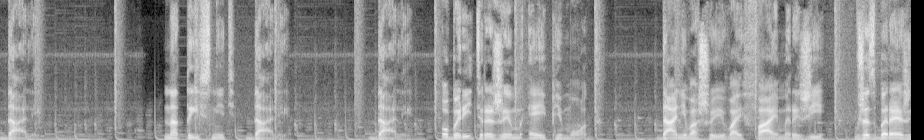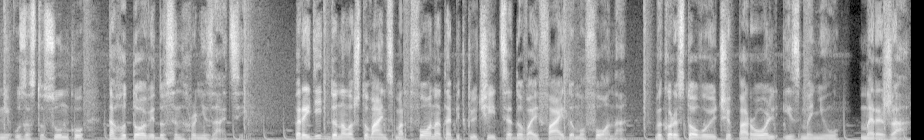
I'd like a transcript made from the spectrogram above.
Далі. Натисніть Далі. Далі. Оберіть режим AP Mod. Дані вашої Wi-Fi мережі вже збережені у застосунку та готові до синхронізації. Перейдіть до налаштувань смартфона та підключіться до Wi-Fi домофона, використовуючи пароль із меню Мережа.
